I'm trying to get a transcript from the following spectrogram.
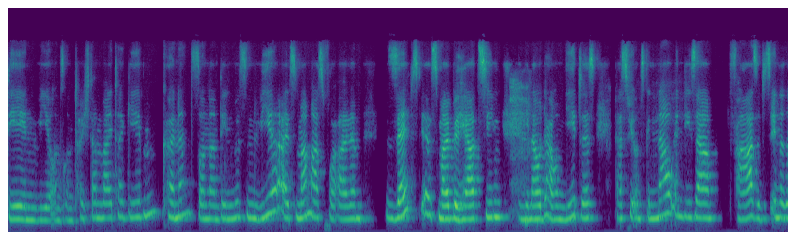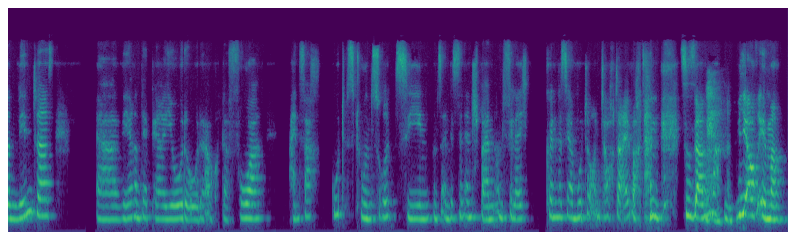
den wir unseren Töchtern weitergeben können, sondern den müssen wir als Mamas vor allem selbst erstmal beherzigen. Denn genau darum geht es, dass wir uns genau in dieser Phase des inneren Winters äh, während der Periode oder auch davor einfach Gutes tun, zurückziehen, uns ein bisschen entspannen und vielleicht können das ja Mutter und Tochter einfach dann zusammen machen, wie auch immer.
